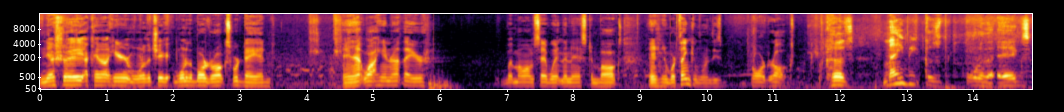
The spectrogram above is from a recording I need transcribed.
And yesterday I came out here and one of the chicken, one of the barred rocks were dead. And that white hen right there, but my mom said went in the nesting box. And we're thinking one of these barred rocks. Because maybe because one of the eggs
